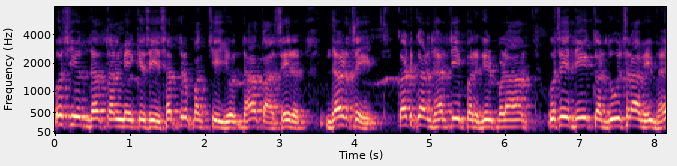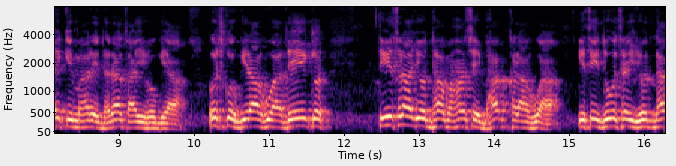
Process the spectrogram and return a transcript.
उस युद्ध स्थल में किसी शत्रु पक्षी योद्धा का सिर धड़ से कटकर धरती पर गिर पड़ा। उसे देखकर दूसरा भी भय के मारे धराशायी हो गया। उसको गिरा हुआ देख तीसरा योद्धा वहाँ से भाग खड़ा हुआ। किसी दूसरे योद्धा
